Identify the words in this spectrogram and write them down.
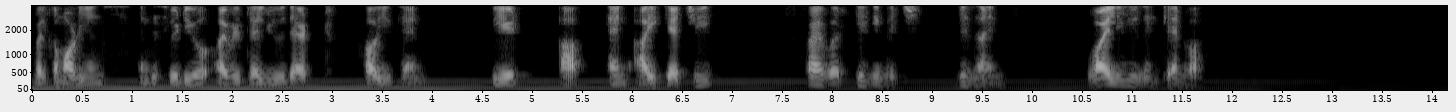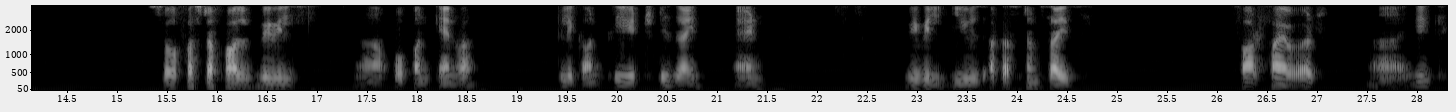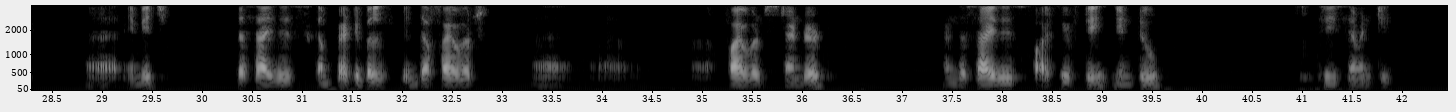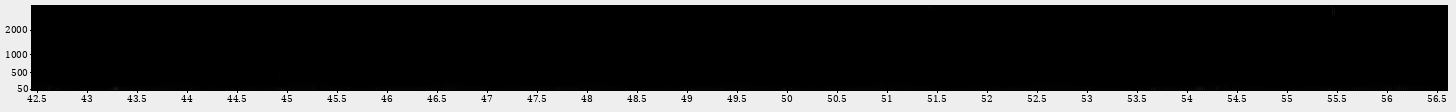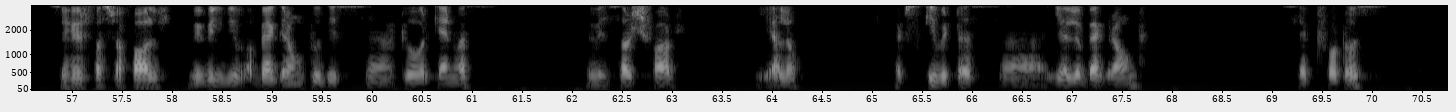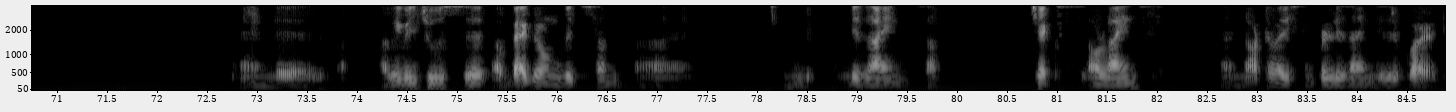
Welcome audience. In this video, I will tell you that how you can create a, an eye-catchy Fiverr gig image design while using Canva. So first of all, we will uh, open Canva, click on create design and we will use a custom size for Fiverr uh, gig uh, image. The size is compatible with the Fiverr uh, Fiverr standard and the size is 550 into 370 so here first of all we will give a background to this uh, to our canvas. We will search for yellow. Let's give it as uh, yellow background. Select photos. And uh, we will choose uh, a background with some uh, design some checks or lines. And not a very simple design is required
